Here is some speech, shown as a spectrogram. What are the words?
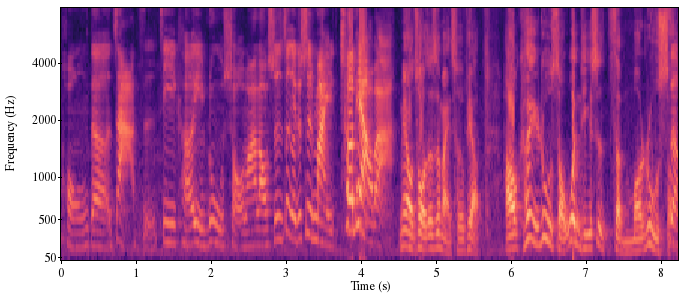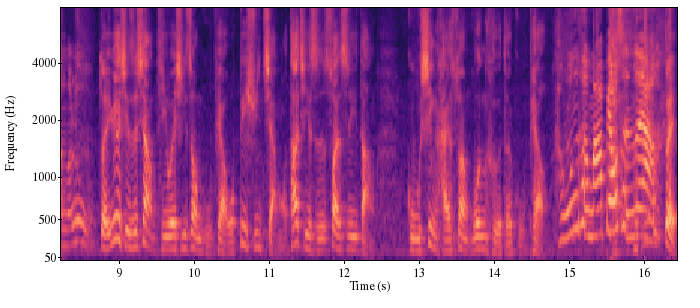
红的炸子鸡，可以入手吗？老师，这个就是买车票吧？没有错，这是买车票。好，可以入手。问题是怎么入手？怎么入？对，因为其实像提维西这种股票，我必须讲哦，它其实算是一档股性还算温和的股票。很温和吗？飙成这样？对。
